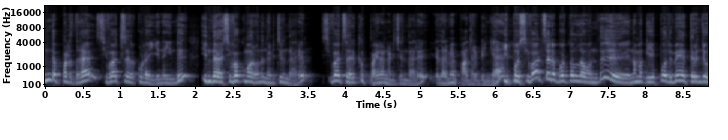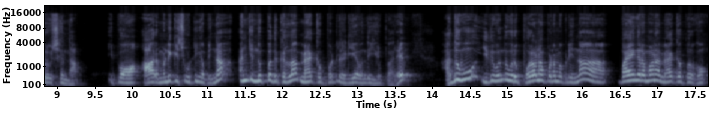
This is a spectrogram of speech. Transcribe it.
இந்த படத்தில் சிவாஜ் சார் கூட இணைந்து இந்த சிவகுமார் வந்து நடிச்சிருந்தாரு. சிவாஜ் சாருக்கு பயணம் நடிச்சிருந்தாரு. எல்லாருமே பார்த்துருப்பீங்க. இப்போ சிவாஜ் சாரை பொறுத்தவரை வந்து நமக்கு எப்போதுமே தெரிஞ்ச ஒரு விஷயம் தான் இப்போ ஆறு மணிக்கு ஷூட்டிங் அப்படின்னா அஞ்சு முப்பதுக்கெல்லாம் மேக்கப் போட்டு ரெடியாக வந்து இருப்பார். அதுவும் இது வந்து ஒரு புராண படம் அப்படின்னா பயங்கரமான மேக்கப் இருக்கும்.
